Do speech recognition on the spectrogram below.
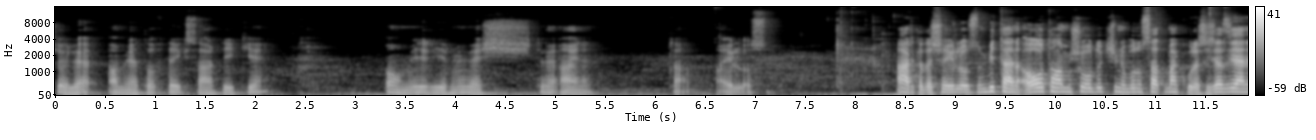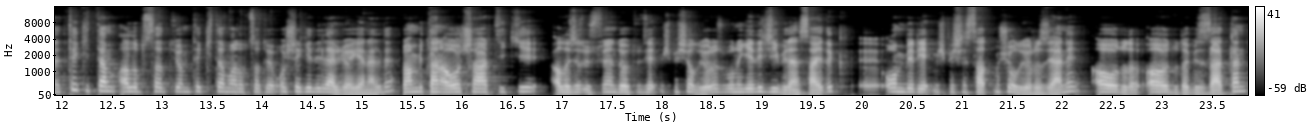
Şöyle ameliyat of x artı 2 11 25 değil mi? Aynen. Tamam. Hayırlı olsun. Arkadaş hayırlı olsun. Bir tane out almış olduk. Şimdi bunu satmak uğraşacağız. Yani tek item alıp satıyorum. Tek item alıp satıyorum. O şekilde ilerliyor genelde. Şu an bir tane out artı 2 alacağız. Üstüne 475 alıyoruz. Bunu 7 GB'den saydık. 11.75'e satmış oluyoruz yani. Out'u da, out'u da biz zaten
